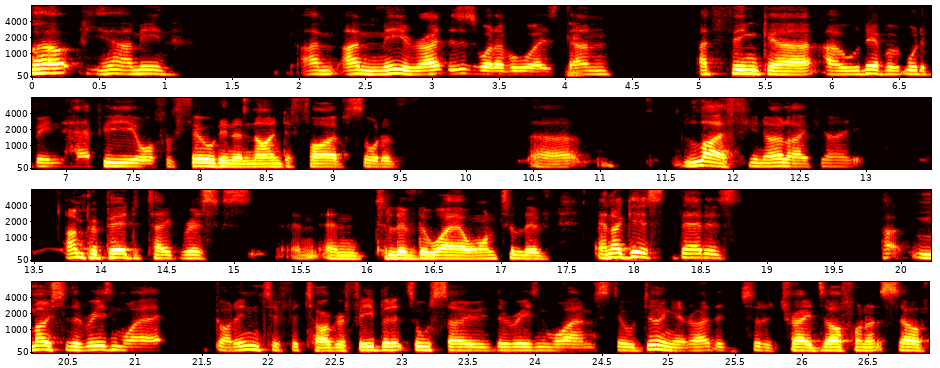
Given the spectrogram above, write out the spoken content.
well, yeah, I mean, I'm I'm me, right? This is what I've always done. I think uh, I would never would have been happy or fulfilled in a nine to five sort of uh, life. You know, like I, I'm prepared to take risks and and to live the way I want to live. And I guess that is most of the reason why I got into photography, but it's also the reason why I'm still doing it. Right, it sort of trades off on itself.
